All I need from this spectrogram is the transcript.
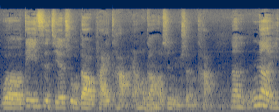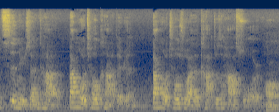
我第一次接触到牌卡，然后刚好是女神卡。那那一次女神卡帮我抽卡的人，帮我抽出来的卡就是哈索尔。哦。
